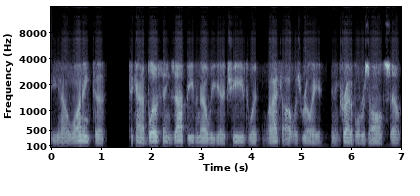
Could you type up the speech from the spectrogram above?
you know, wanting to to kind of blow things up, even though we had achieved what what I thought was really an incredible result. So,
